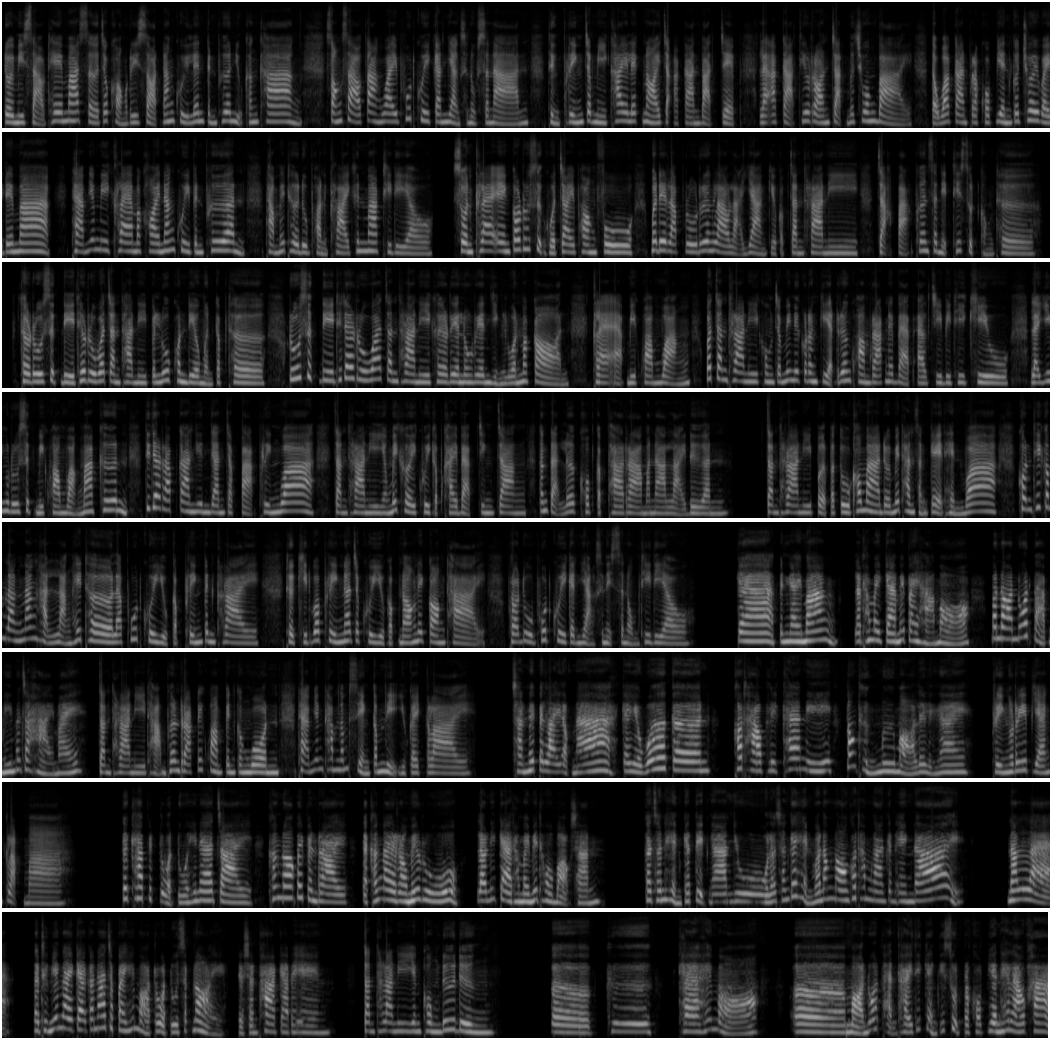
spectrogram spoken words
โดยมีสาวเท่มาเซอร์เจ้าของรีสอร์ทนั่งคุยเล่นเป็นเพื่อนอยู่ข้างๆ สองสาวต่างวัยพูดคุยกันอย่างสนุกสนาน ถึงพริ้งจะมีไข้เล็กน้อยจากอาการบาดเจ็บ และอากาศที่ร้อนจัดเมื่อช่วงบ่าย แต่ว่าการประคบเย็นก็ช่วยไว้ได้มาก แถมยังมีแคลร์มาคอยนั่งคุยเป็นเพื่อนทำให้เธอดูผ่อนคลายขึ้นมากทีเดียว ส่วนแคลร์เองก็รู้สึกหัวใจพองฟูเมื่อได้รับรู้เรื่องราวหลายอย่างเกี่ยวกับจันทรานี จากปากเพื่อนสนิทที่สุดของเธอ เธอรู้สึกดีที่รู้ว่าจันทานีเป็นลูกคนเดียวเหมือนกับเธอ รู้สึกดีที่ได้รู้ว่าจันทรานีเคยเรียนโรงเรียนหญิงล้วนมาก่อน แคลแอบมีความหวัง ว่าจันทรานีคงจะไม่นึกรังเกียจเรื่องความรักในแบบ LGBTQ และยิ่งรู้สึกมีความหวังมากขึ้น ที่ได้รับการยืนยันจากปากพริ้งว่า จันทรานียังไม่เคยคุยกับใครแบบจริงจัง ตั้งแต่เลิกคบกับทารามานานหลายเดือน จันทรานีเปิดประตูเข้ามาโดยไม่ทันสังเกตเห็นว่า คนที่กำลังนั่งหันหลังให้เธอและพูดคุยอยู่กับพริ้งเป็นใคร เธอคิดว่าพริ้งน่าจะคุยอยู่กับน้องในกองถ่าย เพราะดูพูดคุยกันอย่างสนิทสนมทีเดียว แกเป็นไงมั่ง แล้วทำไมแกไม่ไปหาหมอ มานอนนวดแบบนี้มันจะหายไหม จันทรานีถามเพื่อนรักด้วยความเป็นกังวล แถมยังทำน้ำเสียงตำหนิอยู่ไกลฉันไม่เป็นไรหรอกนะ แกอย่าเวอร์เกิน ข้อเท้าพลิกแค่นี้ต้องถึงมือหมอเลยหรือไงๆพริ้งรีบแย้งกลับมา ก็แค่ไปตรวจดูให้แน่ใจ ข้างนอกไม่เป็นไร แต่ข้างในเราไม่รู้ แล้วนี่แกทำไมไม่โทรบอกฉัน ก็ฉันเห็นแกติดงานอยู่ แล้วฉันก็เห็นว่าน้องๆเขาทำงานกันเองได้ นั่นแหละ แต่ถึงยังไงแกก็น่าจะไปให้หมอตรวจดูสักหน่อย เดี๋ยวฉันพาแกไปเอง จันทรานียังคงดื้อดึง เออคือ แค่ให้หมอ เออหมอนวดแผนไทยที่เก่งที่สุดประคบเย็นให้แล้วค่ะ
